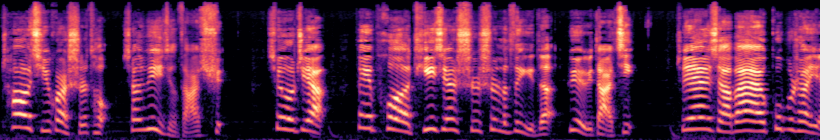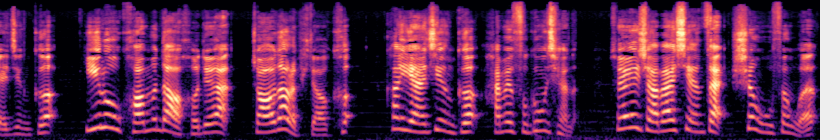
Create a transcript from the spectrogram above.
抄起一块石头向狱警砸去。就这样，被迫提前实施了自己的越狱大计。只见小白顾不上眼镜哥，一路狂奔到河对岸，找到了皮条客。可眼镜哥还没付工钱呢，所以小白现在身无分文，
